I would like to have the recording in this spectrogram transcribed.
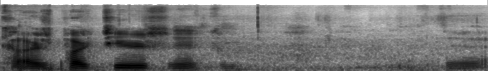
cars parked here. So yeah,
